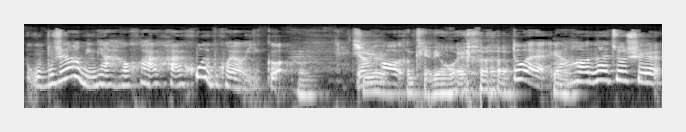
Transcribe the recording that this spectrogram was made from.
我不知道明天还还还会不会有一个。嗯，然后很铁定会。对，然后那就是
